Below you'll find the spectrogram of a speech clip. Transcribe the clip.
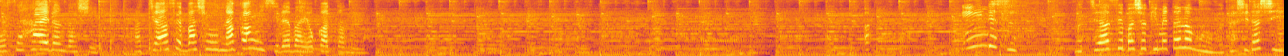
どうせ入るんだし待ち合わせ場所を中にすればよかったのよ。あいいんです。待ち合わせ場所決めたのも私だし。うん。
